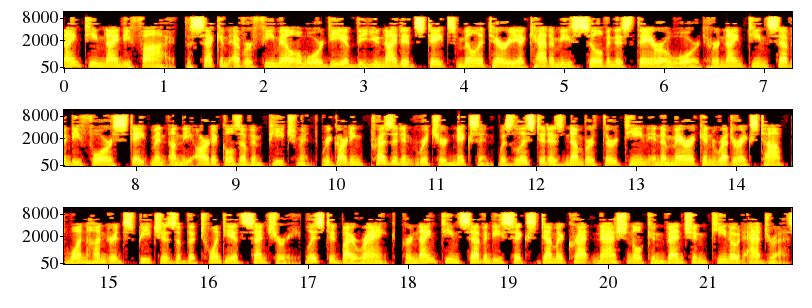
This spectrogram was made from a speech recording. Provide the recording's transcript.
1995, the second ever female awardee of the United States Military Academy's Sylvanus Thayer Award. Her 1974 statement on the Articles of Impeachment regarding President Richard Nixon was listed as number 13 in American Rhetoric's Top 100 Speeches of the 20th Century listed by rank, her 1976 Democrat National Convention keynote address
